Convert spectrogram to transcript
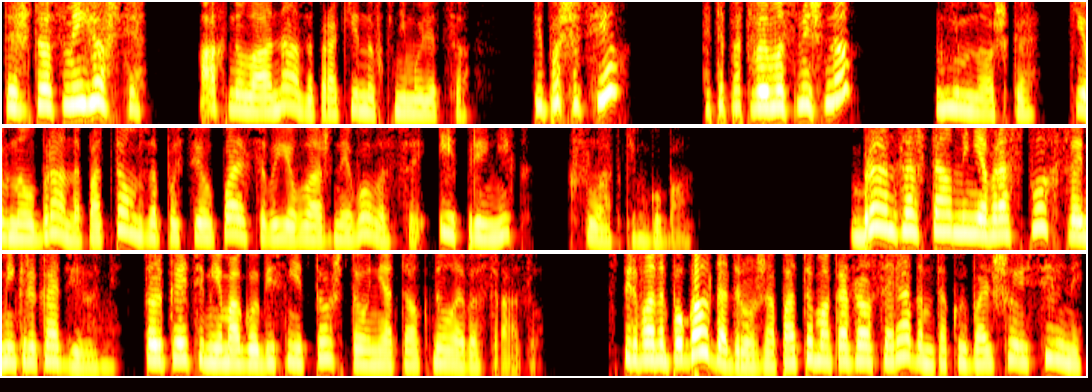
«Ты что, смеешься? ахнула она, запрокинув к нему лицо. «Ты пошутил? Это, по-твоему, смешно?» «Немножко», — кивнул Бран, а потом запустил пальцы в ее влажные волосы и приник к сладким губам. Бран застал меня врасплох своими крокодилами. Только этим я могу объяснить то, что не оттолкнуло его сразу. Сперва напугал до дрожи, а потом оказался рядом такой большой и сильный,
